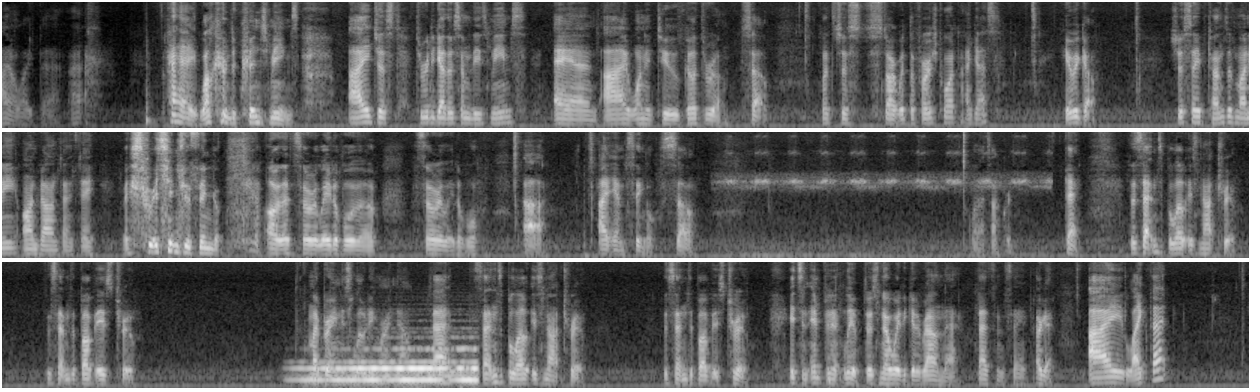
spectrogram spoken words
I don't like that. I... Hey, welcome to Cringe Memes. I just threw together some of these memes and I wanted to go through them. So, let's just start with the first one, I guess. Here we go. Just save tons of money on Valentine's Day by switching to single. Oh, that's so relatable though. So relatable. Ah, I am single, so. Well, that's awkward. Okay. The sentence below is not true. The sentence above is true. My brain is loading right now. That the sentence below is not true. The sentence above is true. It's an infinite loop. There's no way to get around that. That's insane. Okay. I like that,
